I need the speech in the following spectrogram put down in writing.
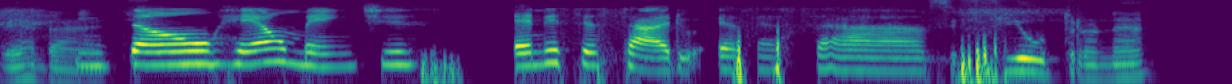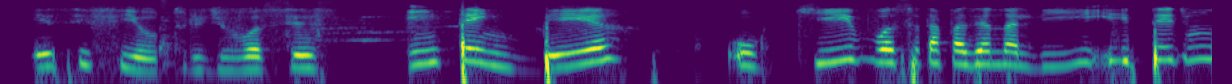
Verdade. Então, realmente é necessário essa esse filtro, né? Esse filtro de você entender o que você está fazendo ali e ter um,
